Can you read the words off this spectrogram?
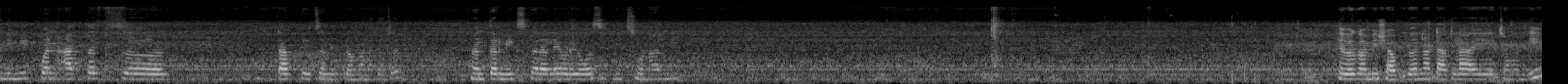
आणि मीठ पण आत्ताच टाकते चवी प्रमाणात त्याच्यात. नंतर मिक्स करायला एवढं व्यवस्थित मिक्स होणार नाही. हे बघा मी साबुदाणा टाकला आहे याच्यामध्ये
